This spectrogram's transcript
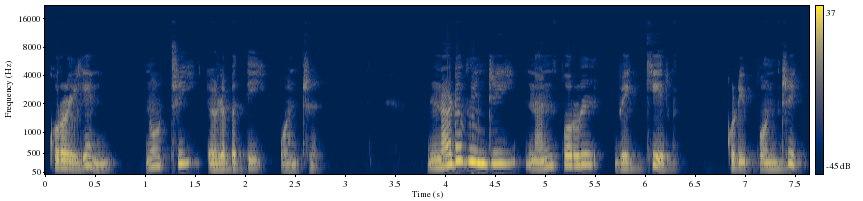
குறள் எண் நூற்றி எழுபத்தி ஒன்று. நடுவின்றி நன்பொருள் வெக்கீர் குடிப்பொன்றிக்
